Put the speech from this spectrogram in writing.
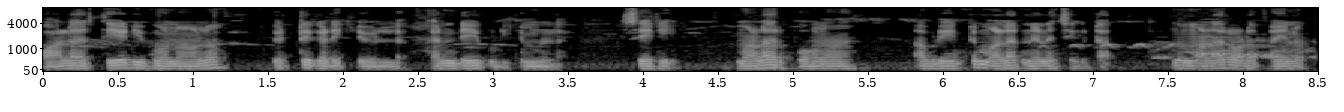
பல தேடி போனாலும் வெட்டு கிடைக்கவில்லை. கண்டே பிடிக்க முடியல. சரி மலர் போகலாம் அப்படின்ட்டு மலர் நினச்சிக்கிட்டா. இந்த மலரோட பயணம்.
